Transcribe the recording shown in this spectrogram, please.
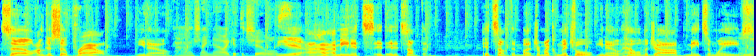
So I'm just so proud, you know. Gosh, I know. I get the chills. Yeah, I, I mean it's it, it, it's something. It's something. But Jermichael Mitchell, you know, hell of a job, made some waves.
